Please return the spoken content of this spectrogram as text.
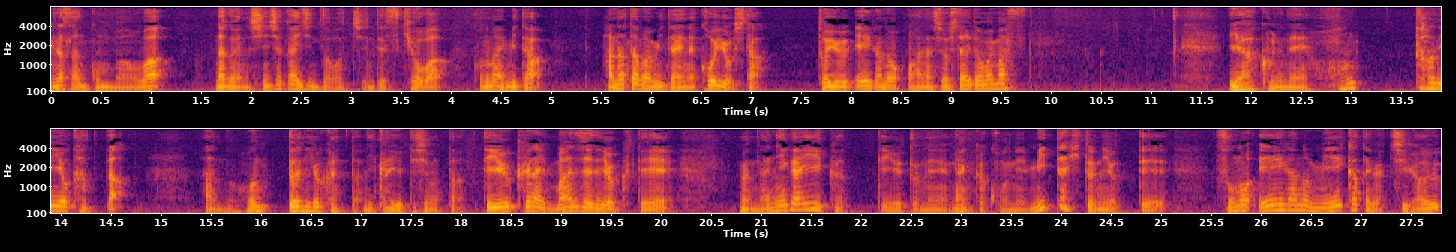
皆さんこんばんは。名古屋の新社会人ザワッチンです。今日はこの前見た花束みたいな恋をしたという映画のお話をしたいと思います。いやこれね本当に良かった。あの本当に良かった。2回言ってしまった。っていうくらいマジで良くて、まあ、何がいいかっていうとねなんかこうね見た人によってその映画の見え方が違うっ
